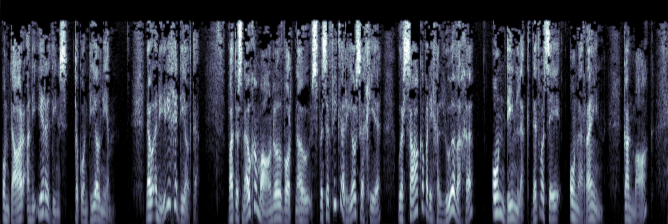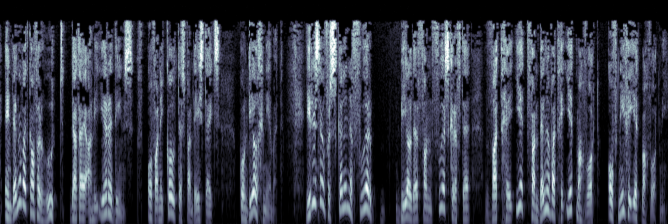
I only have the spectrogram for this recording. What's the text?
om daar aan die erediens te kon deelneem. Nou in hierdie gedeelte wat ons nou gaan behandel word nou spesifieke reëls gegee oor sake wat die gelowige ondienlik, dit wil sê onrein kan maak en dinge wat kan verhoed dat hy aan die erediens of aan die kultus van destyds kon deelgeneem het. Hier is nou verskillende voorbeelde van voorskrifte wat geëet van dinge wat geëet mag word of nie geëet mag word nie.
